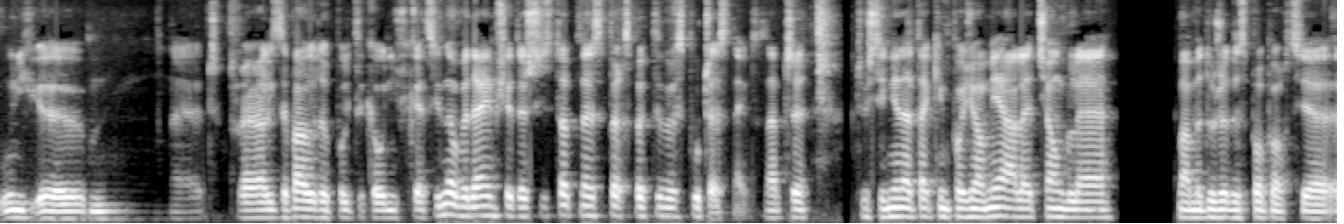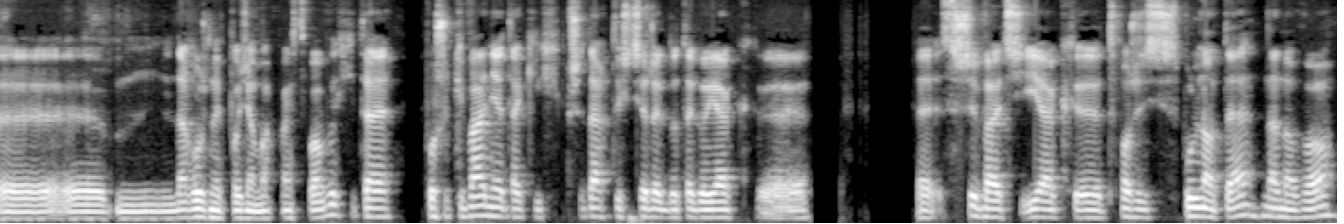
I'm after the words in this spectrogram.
uni- e, czy które realizowały tę politykę unifikacyjną, wydaje mi się też istotne z perspektywy współczesnej. To znaczy, oczywiście nie na takim poziomie, ale ciągle mamy duże dysproporcje e, e, na różnych poziomach państwowych i te poszukiwanie takich przytartych ścieżek do tego, jak e, zszywać i jak tworzyć wspólnotę na nowo,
